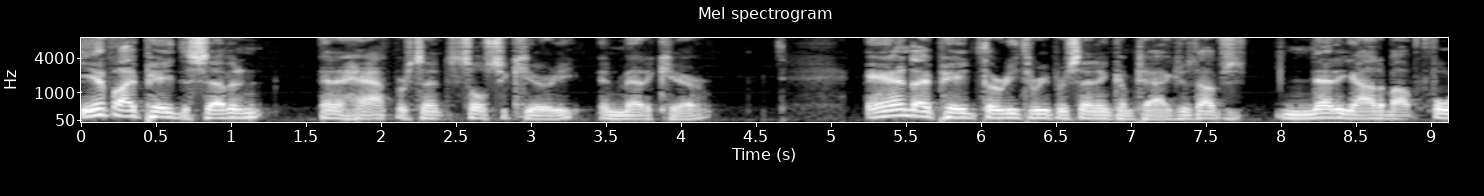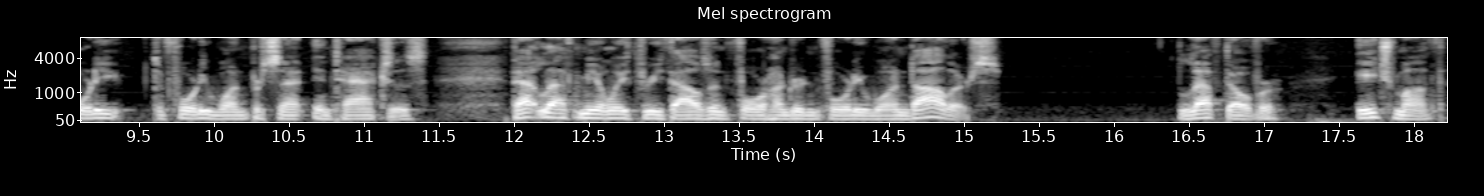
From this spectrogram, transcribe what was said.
If I paid the 7.5% Social Security and Medicare, and I paid 33% income taxes, I was netting out about 40 to 41% in taxes. That left me only $3,441 left over each month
